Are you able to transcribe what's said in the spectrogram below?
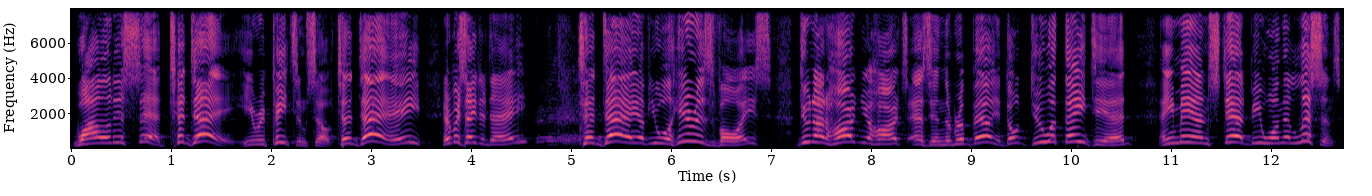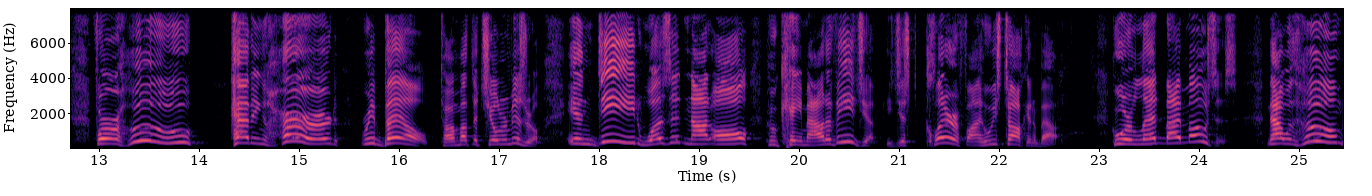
While it is said, today, he repeats himself, today, everybody say today, today, today if you will hear his voice, do not harden your hearts as in the rebellion. Don't do what they did. Amen. Instead, be one that listens. For who having heard, rebelled. Talking about the children of Israel. Indeed, was it not all who came out of Egypt? He's just clarifying who he's talking about. Who are led by Moses. Now, with whom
